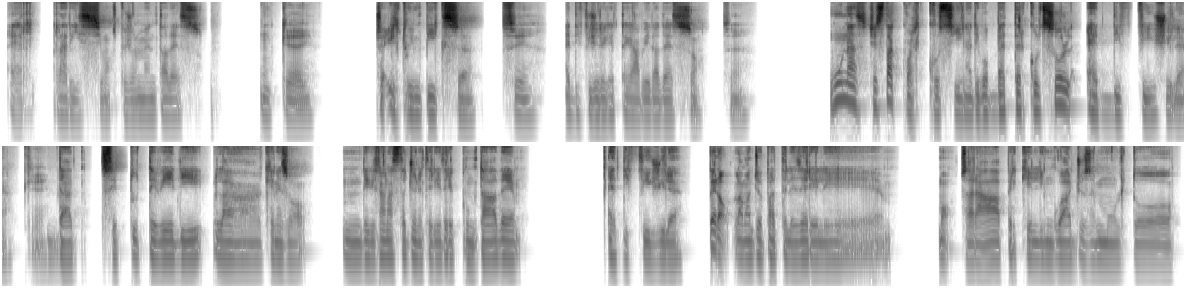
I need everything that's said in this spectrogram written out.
è rarissimo, specialmente adesso. ok Cioè, il Twin Peaks sì è difficile che ti capita adesso. sì Una, ci sta qualcosina, tipo Better Call Saul è difficile. ok Da, se tu te vedi la, che ne so, devi fare una stagione di tre puntate, è difficile. Però la maggior parte delle serie le, mo, sarà perché il linguaggio si è molto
